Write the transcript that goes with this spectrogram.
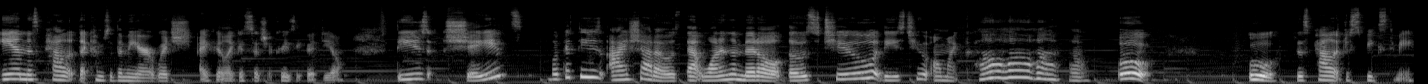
and this palette that comes with a mirror, which I feel like is such a crazy good deal. These shades Look at these eyeshadows. That one in the middle. Those two. These two. Oh my god. Oh. Ooh. This palette just speaks to me.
